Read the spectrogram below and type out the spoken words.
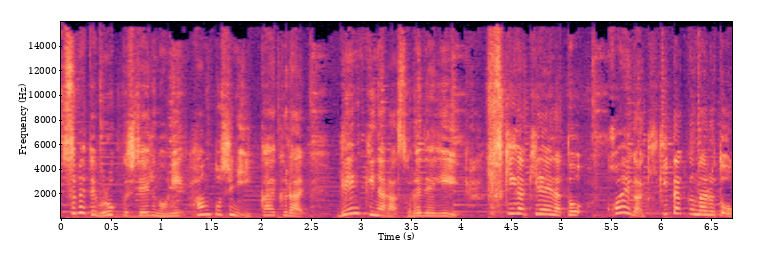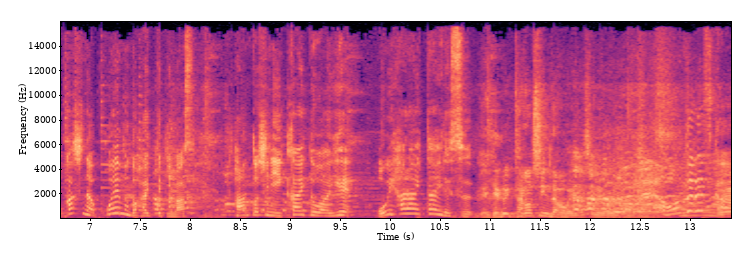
すべてブロックしているのに半年に1回くらい。元気ならそれでいい。月が綺麗だと声が聞きたくなるとおかしなポエムが入ってきます。半年に1回とはいえ追い払いたいです。逆に楽しんだ方がいいですねこれは。本当ですか、えー、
